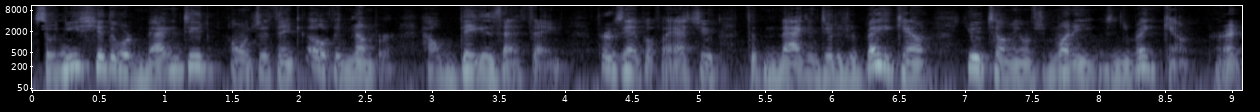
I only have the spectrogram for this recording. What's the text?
So when you hear the word magnitude, I want you to think, oh, the number. How big is that thing? For example, if I asked you the magnitude of your bank account, you would tell me how much money was in your bank account, right?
